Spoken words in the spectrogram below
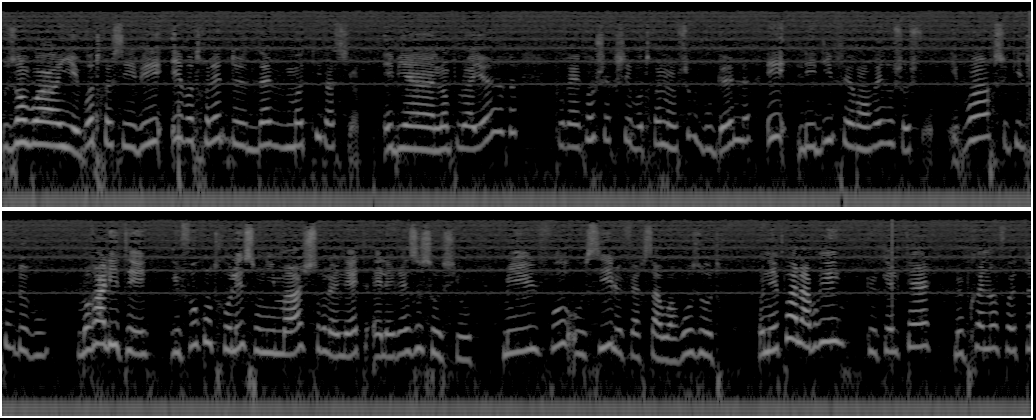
vous envoyeriez votre CV et votre lettre de, de motivation. Eh bien, l'employeur rechercher votre nom sur Google et les différents réseaux sociaux et voir ce qu'il trouve de vous. Moralité, il faut contrôler son image sur le net et les réseaux sociaux, mais il faut aussi le faire savoir aux autres. On n'est pas à l'abri que quelqu'un me prenne en photo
